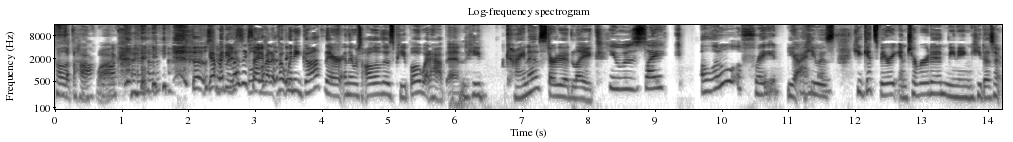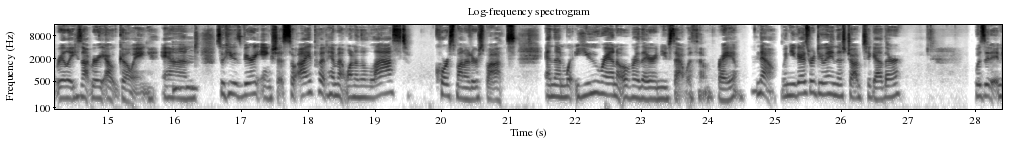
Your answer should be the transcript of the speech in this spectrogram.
Call it the hawk, walk. Was yeah, but he was excited about it. But when he got there and there was all of those people, what happened? He kind of started like He was like a little afraid. yeah, he of. was he gets very introverted, meaning he doesn't really he's not very outgoing. And mm-hmm. so he was very anxious. So I put him at one of the last course monitor spots. And then what you ran over there and you sat with him, right? Mm-hmm. Now, when you guys were doing this job together, was it an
